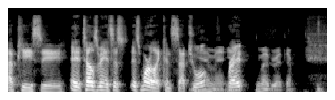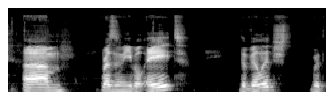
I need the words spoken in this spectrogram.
a PC, it tells me it's just, it's more like conceptual, Yeah, man, yeah, right? You might be right there. Um, Resident Evil Eight, The Village, with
